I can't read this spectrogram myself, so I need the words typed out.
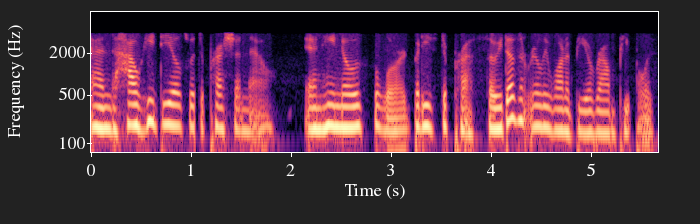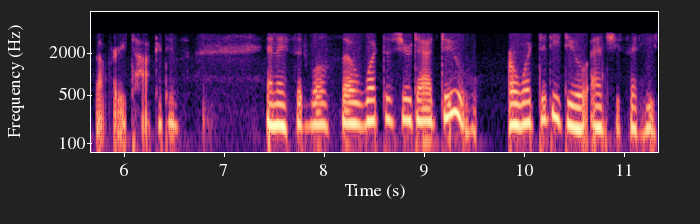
and how he deals with depression now. And he knows the Lord, but he's depressed, so he doesn't really want to be around people. He's not very talkative. And I said, "Well, so what does your dad do?" or what did he do? And she said he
